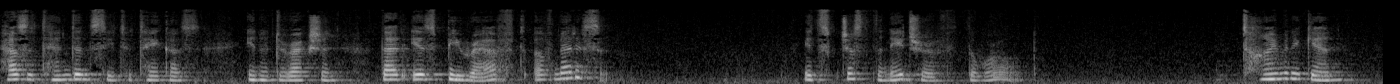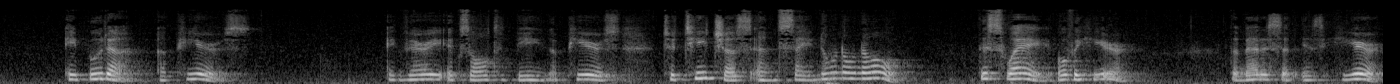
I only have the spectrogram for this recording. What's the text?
has a tendency to take us in a direction that is bereft of medicine. It's just the nature of the world. Time and again, a Buddha appears, a very exalted being appears to teach us and say, no, no, no, this way, over here. The medicine is here.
